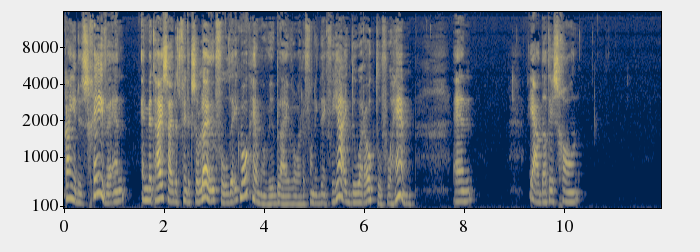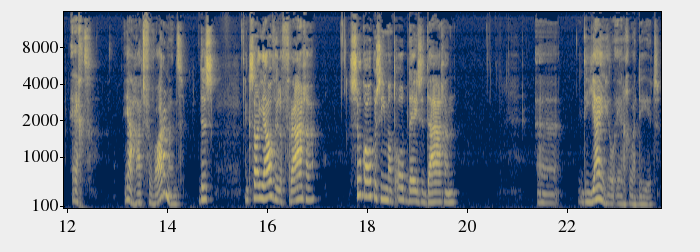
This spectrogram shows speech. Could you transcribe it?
kan je dus geven. En, en met hij zei, dat vind ik zo leuk, voelde ik me ook helemaal weer blij worden. Van ik denk van ja, ik doe er ook toe voor hem. En ja, dat is gewoon echt ja, hartverwarmend. Dus ik zou jou willen vragen, zoek ook eens iemand op deze dagen uh, die jij heel erg waardeert.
